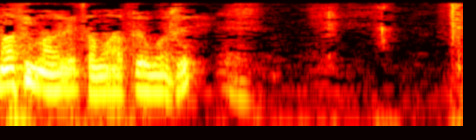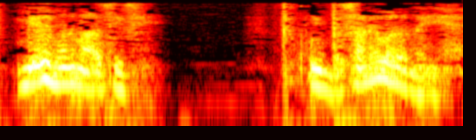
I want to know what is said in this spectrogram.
माफ़ी मांग लेता हूँ आप लोगों से। मेरे मन में आती थी कि कोई बचाने वाला नहीं है।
